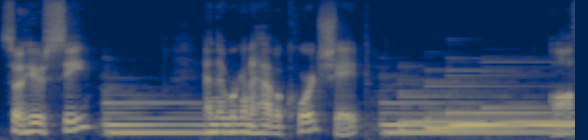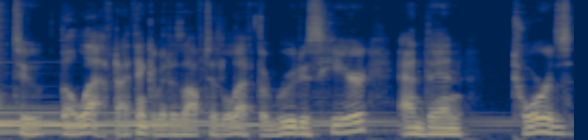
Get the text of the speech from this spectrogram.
So here's C, and then we're gonna have a chord shape off to the left. I think of it as off to the left. The root is here, and then towards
